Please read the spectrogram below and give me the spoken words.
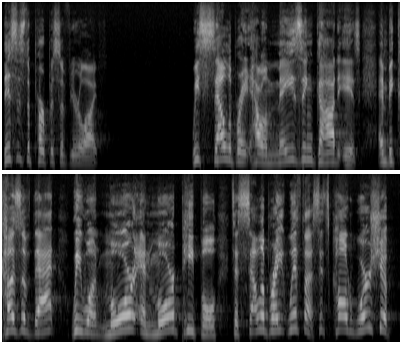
This is the purpose of your life. We celebrate how amazing God is. And because of that, we want more and more people to celebrate with us. It's called worship.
